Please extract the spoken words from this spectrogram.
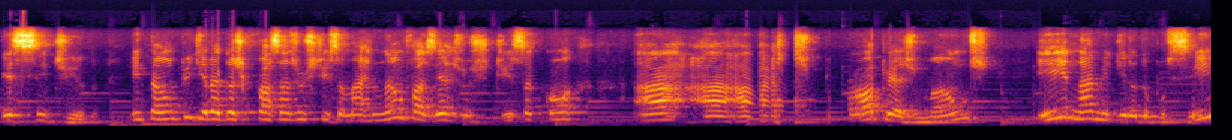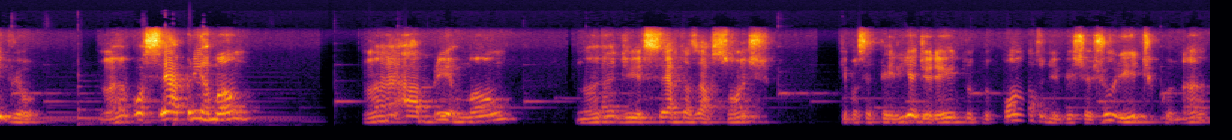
esse sentido. Então, pedir a Deus que faça a justiça, mas não fazer justiça com a, a, as próprias mãos e, na medida do possível, é, você abrir mão, é, abrir mão é, de certas ações que você teria direito do ponto de vista jurídico, né?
